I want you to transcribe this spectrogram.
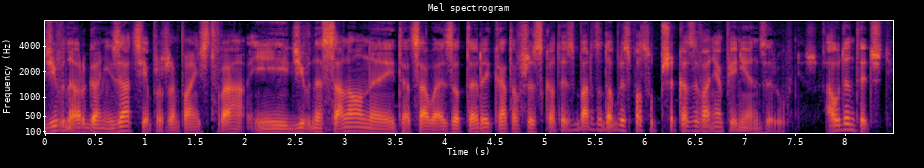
dziwne organizacje, proszę Państwa, i dziwne salony, i ta cała ezoteryka, to wszystko to jest bardzo dobry sposób przekazywania pieniędzy również, autentycznie.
